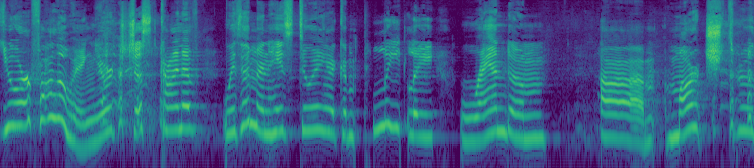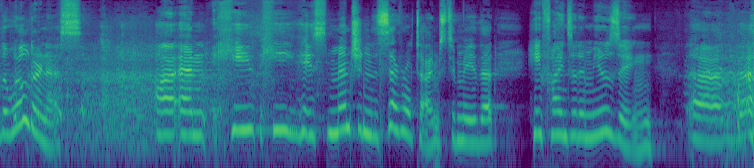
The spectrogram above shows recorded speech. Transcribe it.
you're following. You're just kind of with him, and he's doing a completely random um, march through the wilderness. Uh, and he, he, he's mentioned several times to me that he finds it amusing uh,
